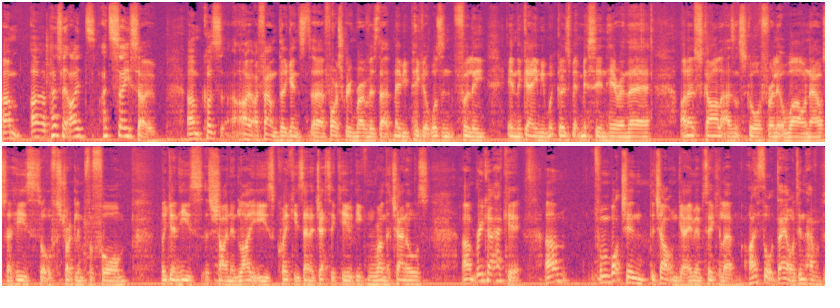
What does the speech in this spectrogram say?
Um, uh, personally, I'd I'd say so. Because um, I, I, found against uh, Forest Green Rovers that maybe Pigott wasn't fully in the game. He goes a bit missing here and there. I know Scarlett hasn't scored for a little while now, so he's sort of struggling for form. But again, he's a shining light. He's quick. He's energetic. He, he can run the channels. Um, Rico Hackett. Um, from watching the Charlton game in particular, I thought Dale didn't have a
